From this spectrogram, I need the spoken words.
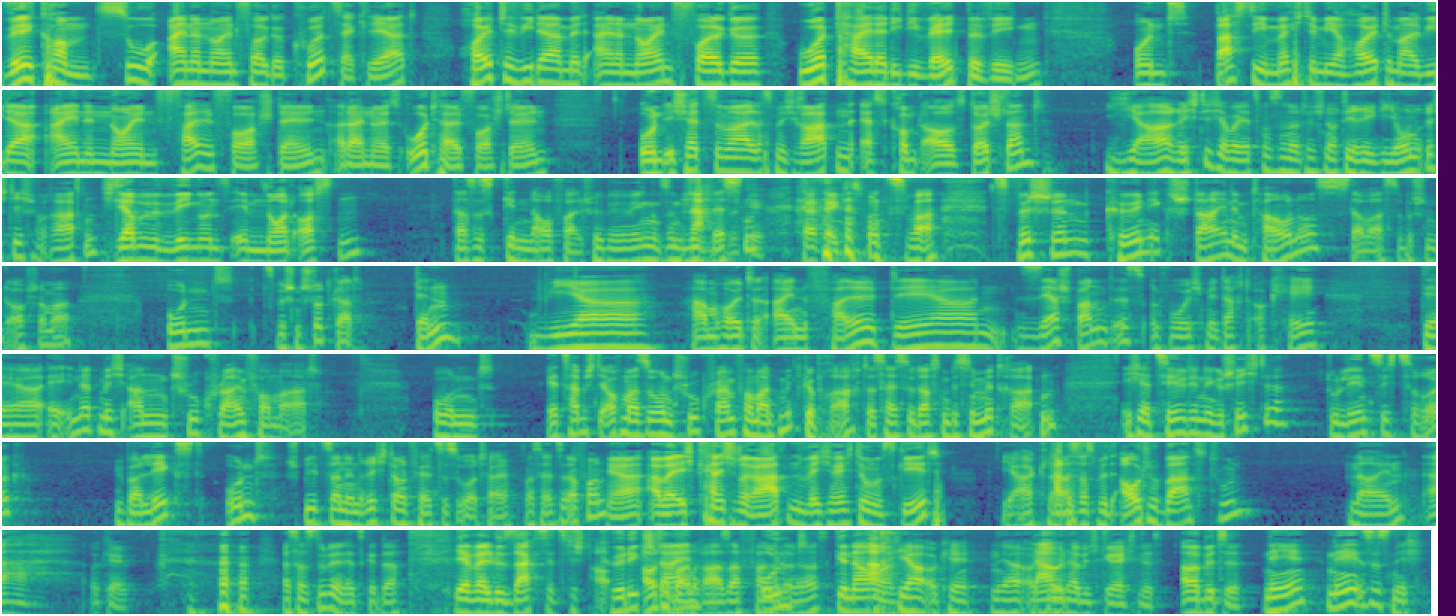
Willkommen zu einer neuen Folge Kurz erklärt. Heute wieder mit einer neuen Folge Urteile, die die Welt bewegen. Und Basti möchte mir heute mal wieder einen neuen Fall vorstellen oder ein neues Urteil vorstellen. Und ich schätze mal, lass mich raten, es kommt aus Deutschland. Ja, richtig, aber jetzt musst du natürlich noch die Region richtig raten. Ich glaube, wir bewegen uns im Nordosten. Das ist genau falsch. Wir bewegen uns im Na, Südwesten. okay. Perfekt. Und zwar zwischen Königstein im Taunus, da warst du bestimmt auch schon mal, und zwischen Stuttgart. Denn wir haben heute einen Fall, der sehr spannend ist und wo ich mir dachte, okay, der erinnert mich an ein True Crime Format. Und jetzt habe ich dir auch mal so ein True Crime Format mitgebracht. Das heißt, du darfst ein bisschen mitraten. Ich erzähle dir eine Geschichte, du lehnst dich zurück, überlegst und spielst dann den Richter und fällst das Urteil. Was hältst du davon? Ja, aber ich kann nicht schon raten, in welche Richtung es geht. Ja, klar. Hat es was mit Autobahn zu tun? Nein. Ah, okay. Was hast du denn jetzt gedacht? Ja, weil du sagst jetzt zwischen Königstein Autobahnraserfall und oder was? genau. Ach ja, okay. Ja, okay. Damit habe ich gerechnet. Aber bitte. Nee, nee, ist es nicht.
